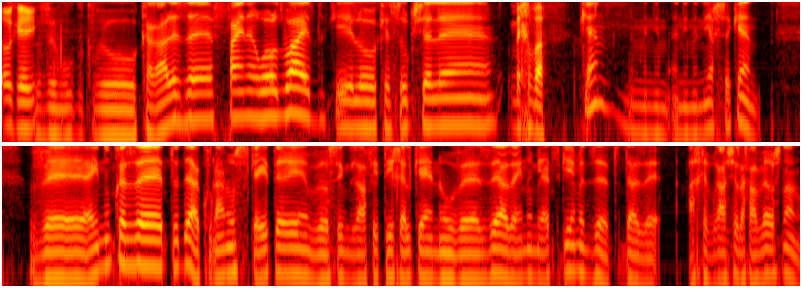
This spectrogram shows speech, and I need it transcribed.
אוקיי. והוא, והוא קרא לזה פיינר worldwide, כאילו כסוג של... אה, מחווה. כן, אני, אני מניח שכן. והיינו כזה, אתה יודע, כולנו סקייטרים ועושים גרפיטי חלקנו וזה, אז היינו מייצגים את זה, אתה יודע, זה החברה של החבר שלנו.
